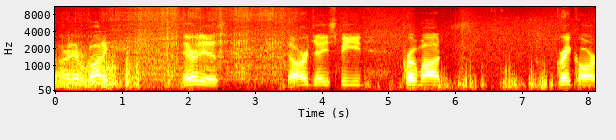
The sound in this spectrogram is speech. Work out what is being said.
All right, everybody. There it is. The RJ Speed Pro Mod. Great car.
